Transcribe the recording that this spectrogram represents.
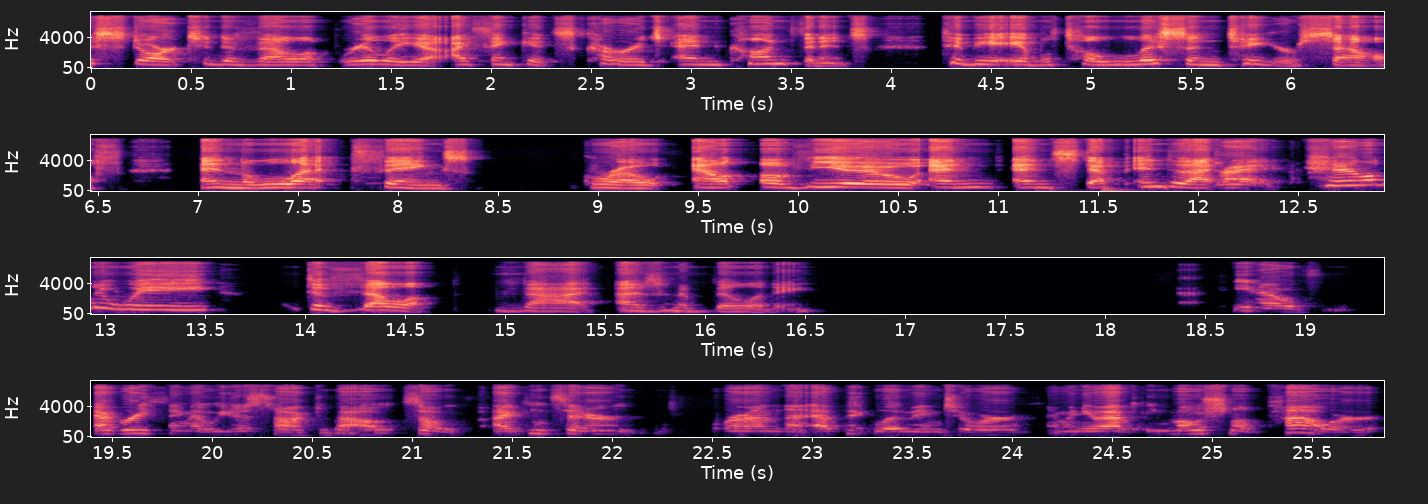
start to develop really i think it's courage and confidence to be able to listen to yourself and let things grow out of you and and step into that Right. how do we develop that as an ability You know, everything that we just talked about. So I consider we're on the epic living tour. And when you have emotional power,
